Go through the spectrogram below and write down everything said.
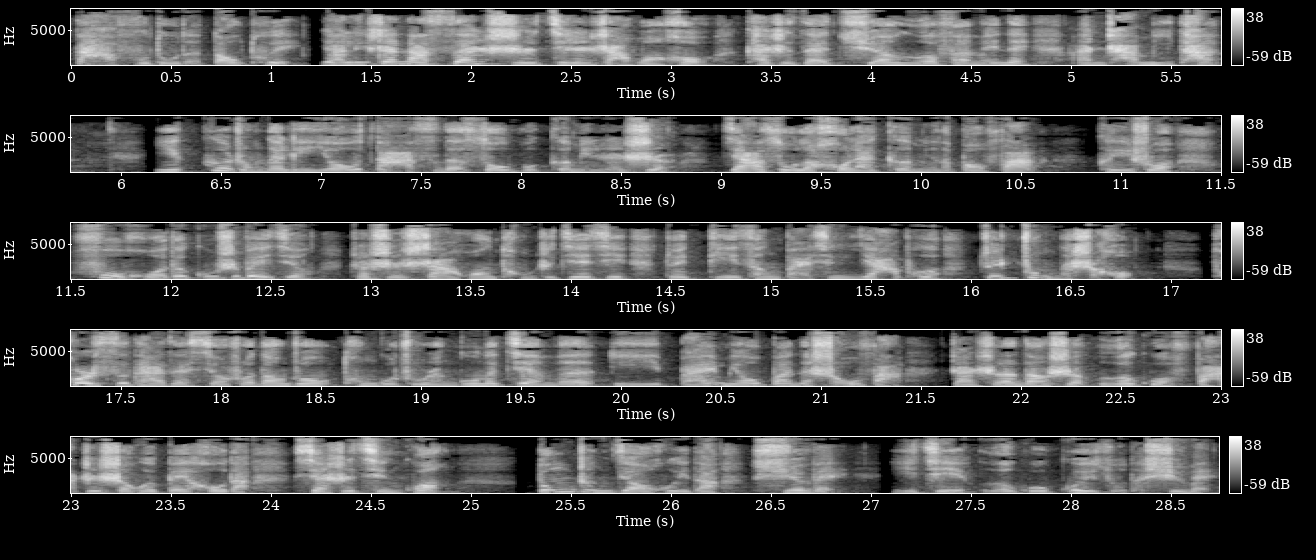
大幅度的倒退。亚历山大三世继任沙皇后，开始在全俄范围内安插密探，以各种的理由大肆的搜捕革命人士，加速了后来革命的爆发。可以说，《复活》的故事背景正是沙皇统治阶级对底层百姓压迫最重的时候。托尔斯泰在小说当中，通过主人公的见闻，以白描般的手法，展示了当时俄国法治社会背后的现实情况，东正教会的虚伪以及俄国贵族的虚伪。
